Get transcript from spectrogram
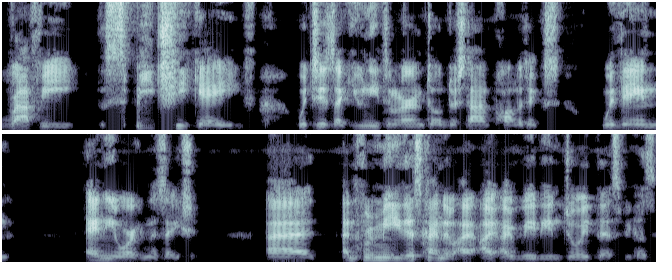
Rafi, the speech he gave, which is like, you need to learn to understand politics within any organization. Uh, and for me, this kind of, I, I, I really enjoyed this because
